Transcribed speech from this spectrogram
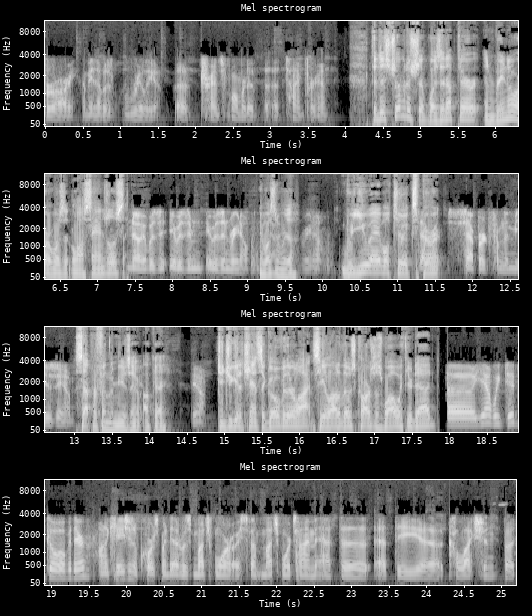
Ferrari. I mean, that was really a, a transformative uh, time for him. The distributorship was it up there in Reno or was it Los Angeles? No, it was it was in it was in Reno. It wasn't Reno. Reno. Were you able to experience Separate, separate from the museum. separate from the museum? Okay. Yeah. Did you get a chance to go over there a lot and see a lot of those cars as well with your dad? Uh, yeah, we did go over there on occasion. Of course, my dad was much more. I spent much more time at the at the uh, collection, but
